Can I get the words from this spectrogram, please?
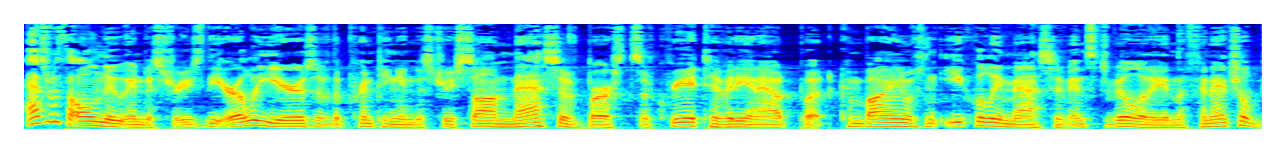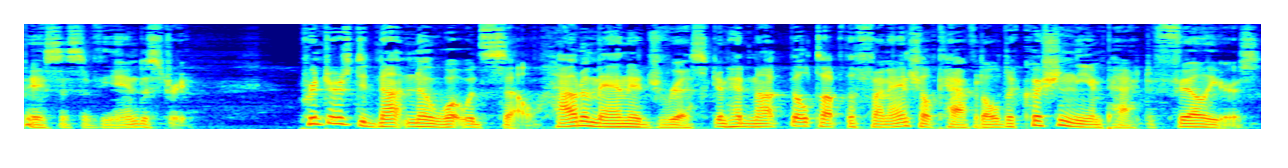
As with all new industries, the early years of the printing industry saw massive bursts of creativity and output combined with an equally massive instability in the financial basis of the industry. Printers did not know what would sell, how to manage risk, and had not built up the financial capital to cushion the impact of failures.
